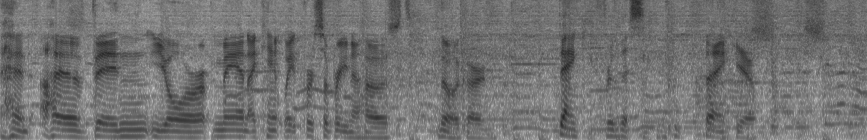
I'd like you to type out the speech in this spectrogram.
And I have been your man. I can't wait for Sabrina host, Noah Carden. Thank you for listening. Thank you. Should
